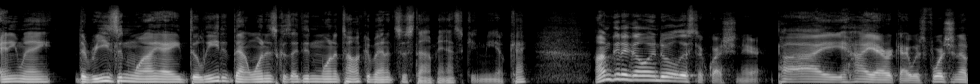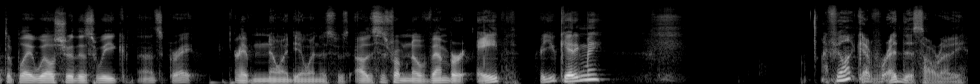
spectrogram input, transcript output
anyway, the reason why I deleted that one is because I didn't want to talk about it. So stop asking me, okay? I'm going to go into a listener question here. Hi, hi, Erik. I was fortunate enough to play Wilshire this week. That's great. I have no idea when this was. Oh, this is from November 8th? Are you kidding me? I feel like I've read this already.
